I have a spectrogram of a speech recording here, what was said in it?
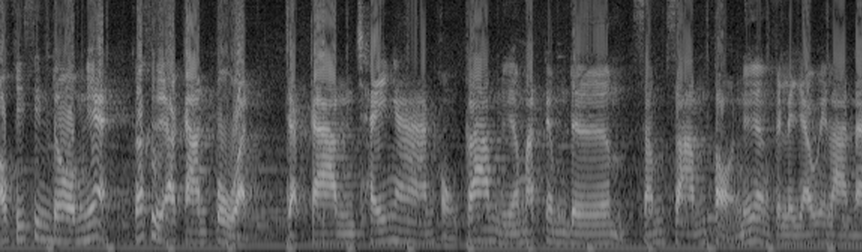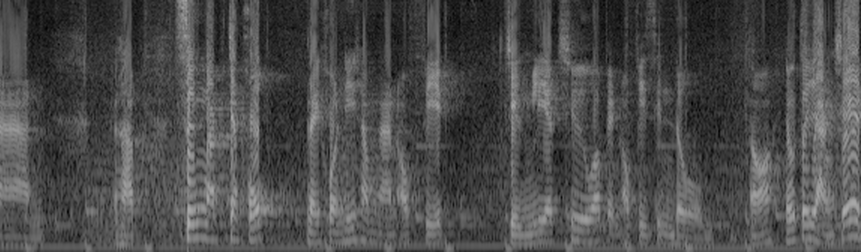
ออฟฟิศซินโดมเนี่ยก็คืออาการปวดจากการใช้งานของกล้ามเนื้อมัดเดิม ๆ ซ้ำ ๆ ต่อเนื่องเป็นระยะเวลานานนะครับซึ่งมักจะพบในคนที่ทำงานออฟฟิศจึงเรียกชื่อว่าเป็นออฟฟิศซินโดม เนาะยกตัวอย่างเช่น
